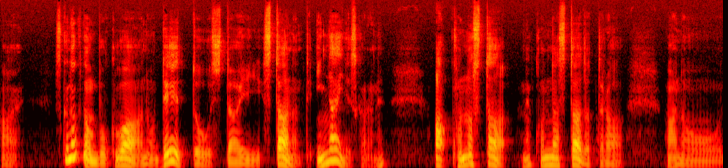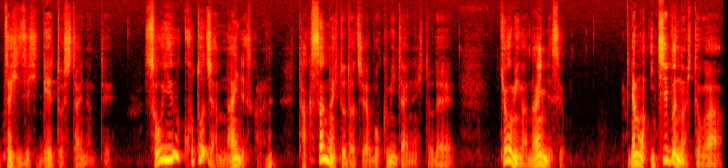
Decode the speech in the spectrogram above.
はい、少なくとも僕はあのデートをしたいスターなんていないですからね。あこのスター、ね、こんなスターだったらあのぜひぜひデートしたいなんて。そういうことじゃないですからね。たくさんの人たちは僕みたいな人で興味がないんですよ。でも一部の人が、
